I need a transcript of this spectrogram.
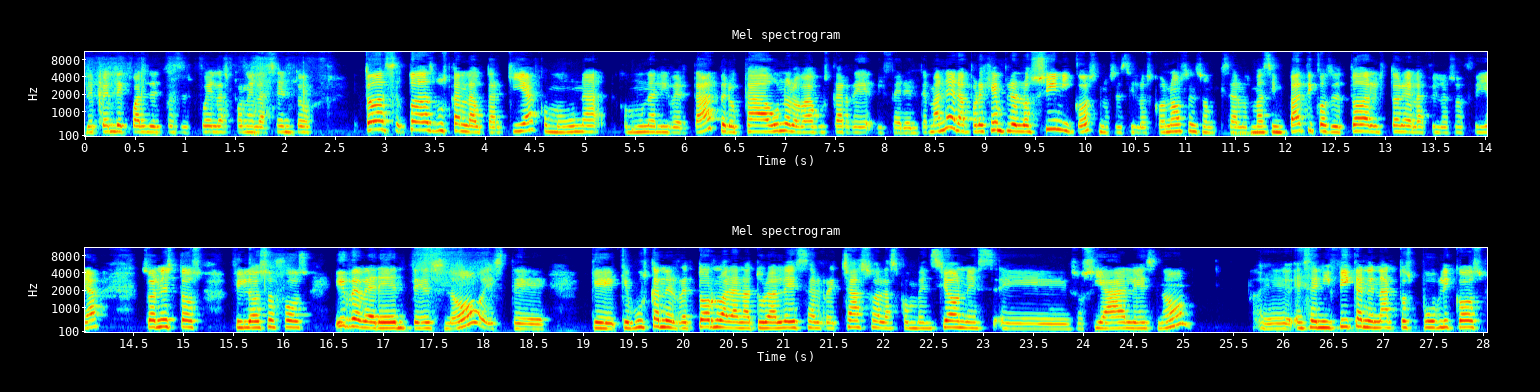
Depende cuál de estas escuelas pone el acento todas, todas buscan la autarquía como una, como una libertad, pero cada uno lo va a buscar de diferente manera. Por ejemplo, los cínicos, no sé si los conocen, son quizá los más simpáticos de toda la historia de la filosofía, son estos filósofos irreverentes, ¿no? Este, que, buscan el retorno a la naturaleza, el rechazo a las convenciones eh, sociales, ¿no? Eh, escenifican en actos públicos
